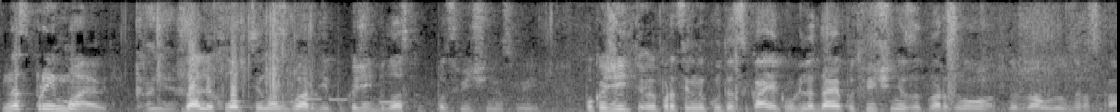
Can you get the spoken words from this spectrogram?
не сприймають. Конечно. Далі, хлопці Нацгвардії, покажіть, будь ласка, посвідчення свої. Покажіть е, працівнику ТСК, як виглядає посвідчення затвердженого державою зразка.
